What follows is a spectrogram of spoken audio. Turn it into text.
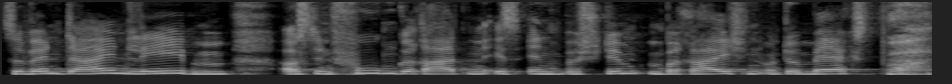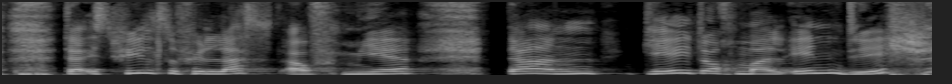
So, wenn dein Leben aus den Fugen geraten ist in bestimmten Bereichen und du merkst, boah, da ist viel zu viel Last auf mir, dann geh doch mal in dich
